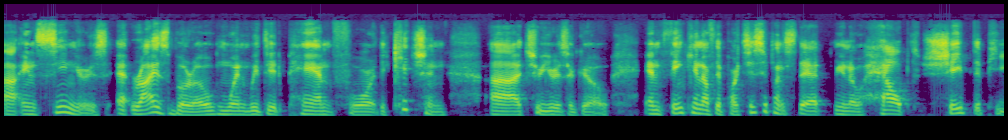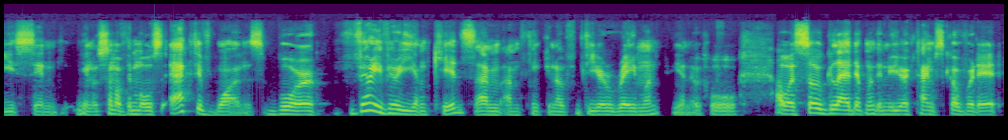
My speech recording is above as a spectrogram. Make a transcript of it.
uh, and seniors at Riseboro when we did PAN for the kitchen uh, two years ago, and thinking of the participants that you know helped shape the piece, and you know some of the most active ones were very very young kids. I'm I'm thinking of dear Raymond, you know, who I was so glad that when the New York Times covered it,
